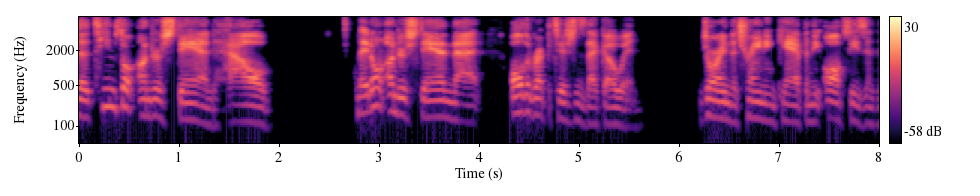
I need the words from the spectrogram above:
the teams don't understand how they don't understand that all the repetitions that go in during the training camp and the offseason.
